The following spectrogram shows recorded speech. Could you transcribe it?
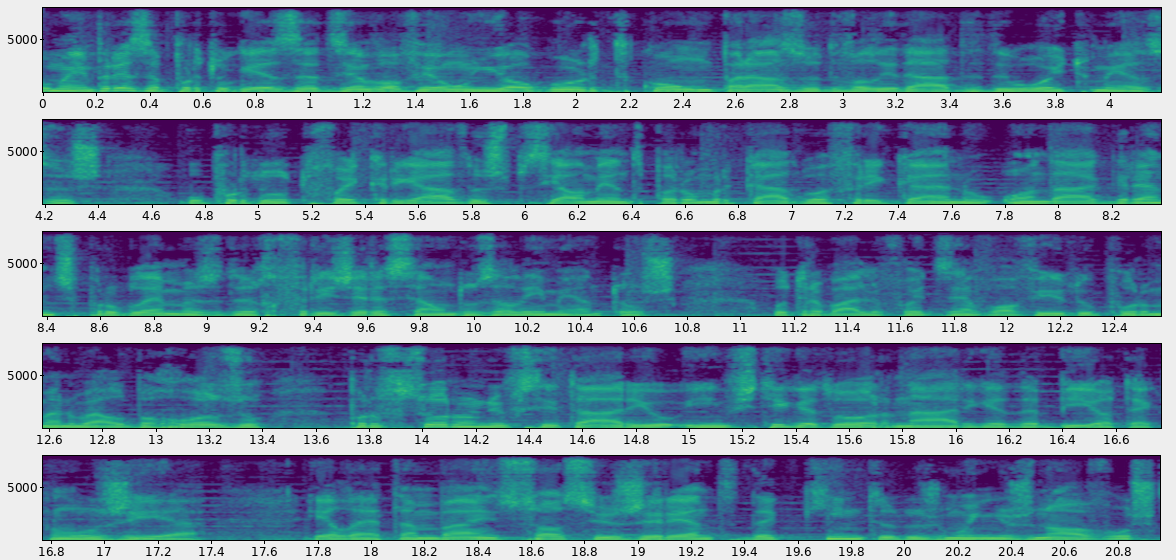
Uma empresa portuguesa desenvolveu um iogurte com um prazo de validade de oito meses. O produto foi criado especialmente para o mercado africano, onde há grandes problemas de refrigeração dos alimentos. O trabalho foi desenvolvido por Manuel Barroso, professor universitário e investigador na área da biotecnologia. Ele é também sócio-gerente da Quinta dos Moinhos Novos,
